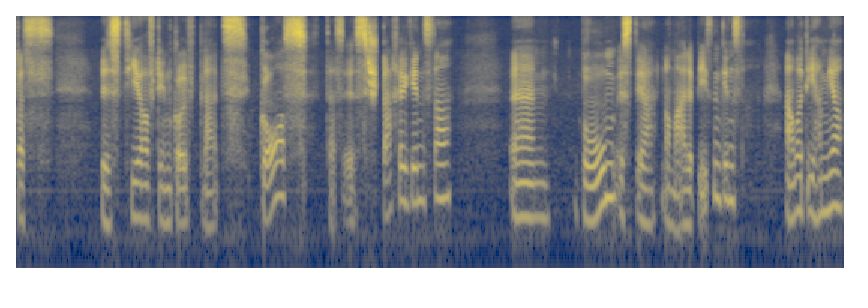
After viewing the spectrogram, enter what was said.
Das ist hier auf dem Golfplatz Gors, das ist Stachelginster. Ähm, Brom ist der normale Besenginster, aber die haben hier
